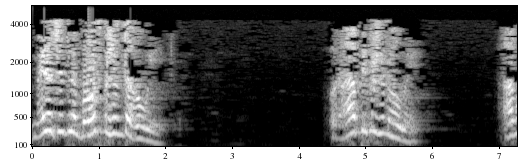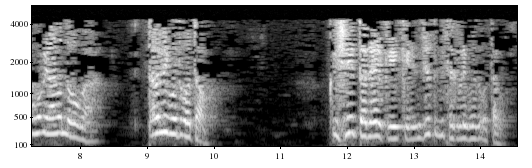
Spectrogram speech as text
मेरे चित्त में बहुत प्रसन्नता होगी और आप भी प्रसन्न होंगे। आपको भी आनंद होगा। तकलीफ़ हो तो बताओ। किसी तरह की केंद्रित भी तकलीफ़ हो तो बताओ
